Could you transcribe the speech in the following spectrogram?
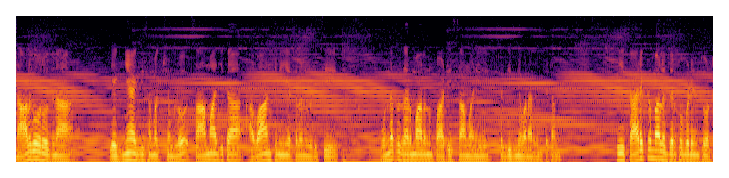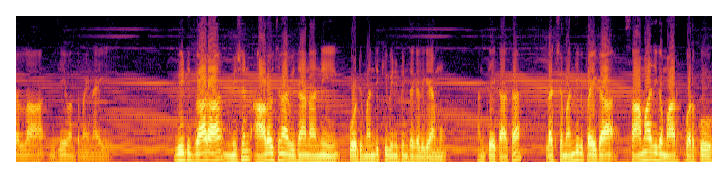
నాలుగవ రోజున యజ్ఞాగ్ని సమక్షంలో సామాజిక అవాంఛనీయతలను విడిచి ఉన్నత ధర్మాలను పాటిస్తామని ప్రతిజ్ఞ వనరించడం ఈ కార్యక్రమాలు జరపబడిన చోటల్లా విజయవంతమైనాయి. వీటి ద్వారా మిషన్ ఆలోచన విధానాన్ని కోటి మందికి వినిపించగలిగాము. అంతేకాక లక్ష మందికి పైగా సామాజిక మార్పు కొరకు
